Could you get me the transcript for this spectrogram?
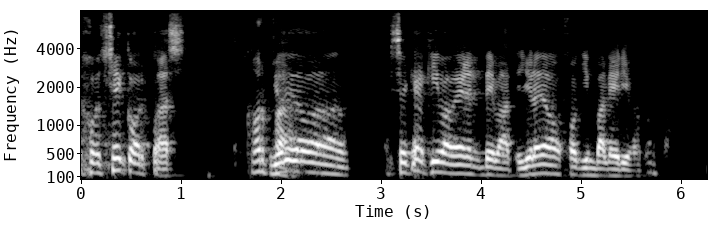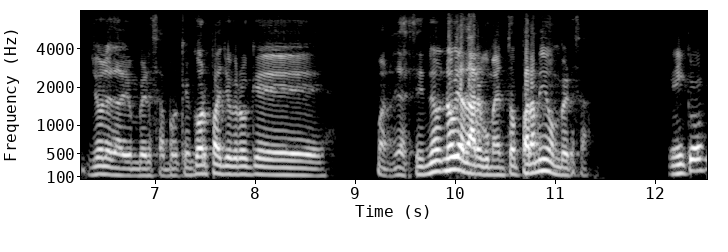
José Corpas. Corpas. Yo le daba, sé que aquí va a haber debate. Yo le he dado a Joaquín Valerio a Corpas. Yo le doy un Berza, porque Corpas yo creo que. Bueno, ya no, no voy a dar argumentos. Para mí es un Berza. ¿Nico?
